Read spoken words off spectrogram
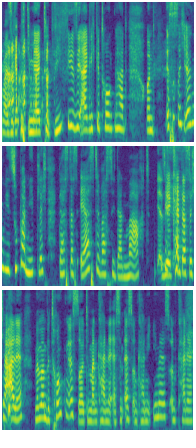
weil sie gar nicht gemerkt hat, wie viel sie eigentlich getrunken hat. Und ist es nicht irgendwie super niedlich, dass das Erste, was sie dann macht, also ihr kennt das sicher alle, wenn man betrunken ist, sollte man keine SMS und keine E-Mails und keine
